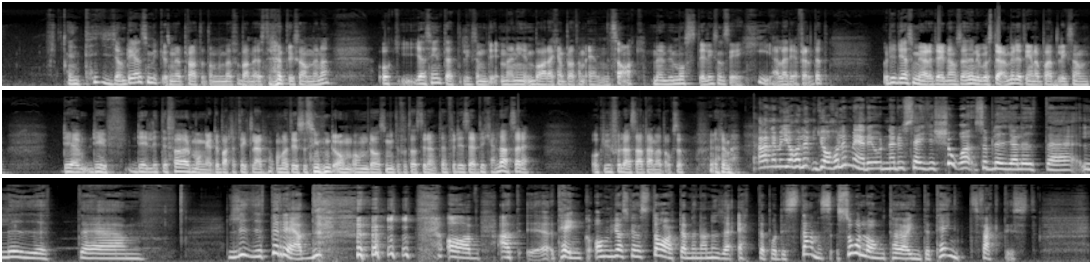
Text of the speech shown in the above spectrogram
en tiondel så mycket som vi har pratat om de här förbannade studentexamina. Och jag säger inte att liksom det, man bara kan prata om en sak, men vi måste liksom se hela det fältet. Och det är det som gör att jag ibland ändå går och stör mig lite grann på att liksom det, det, är, det är lite för många debattartiklar om att det är så synd om, om de som inte får ta studenten. För det är så här, vi kan lösa det. Och vi får lösa allt annat också. Ja, nej, men jag, håller, jag håller med dig och när du säger så så blir jag lite, lite, ehm, lite rädd av att eh, tänk om jag ska starta mina nya ettor på distans. Så långt har jag inte tänkt faktiskt.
